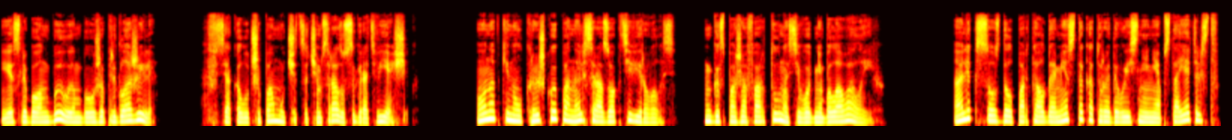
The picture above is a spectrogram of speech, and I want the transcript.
Если бы он был, им бы уже предложили. Всяко лучше помучиться, чем сразу сыграть в ящик. Он откинул крышку, и панель сразу активировалась. Госпожа Фортуна сегодня баловала их. Алекс создал портал до места, которое до выяснения обстоятельств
